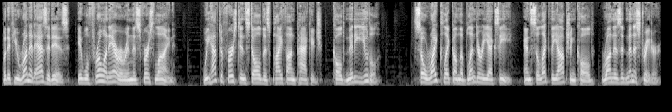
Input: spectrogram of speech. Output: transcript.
but if you run it as it is, it will throw an error in this first line. We have to first install this Python package, called MIDI-util. So right-click on the Blender EXE, and select the option called Run as Administrator.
